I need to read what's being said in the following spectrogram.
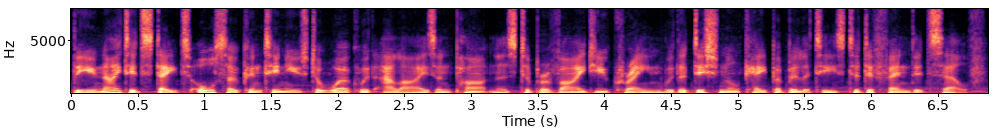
The United States also continues to work with allies and partners to provide Ukraine with additional capabilities to defend itself.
